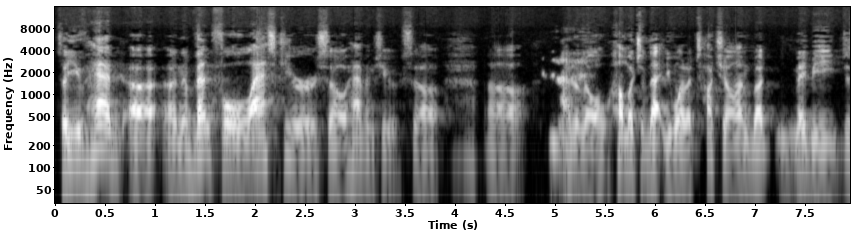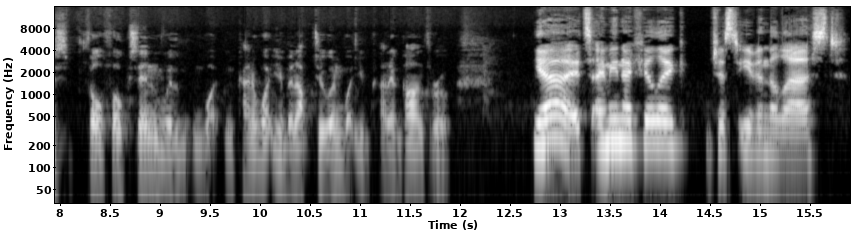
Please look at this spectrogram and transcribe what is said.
So you've had uh, an eventful last year or so, haven't you? So uh, I don't know how much of that you want to touch on, but maybe just fill folks in with what kind of what you've been up to and what you've kind of gone through. Yeah, it's. I mean, I feel like just even the last,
